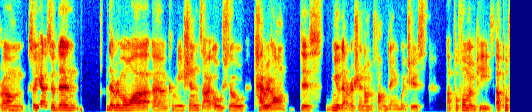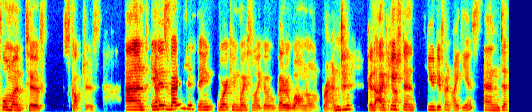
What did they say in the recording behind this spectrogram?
Um, mm-hmm. So yeah, so then the Rimowa uh, commissions, I also carry on this new direction I'm founding, which is a performance piece, a performative sculptures. And it yes. is very interesting working with like a very well-known brand because I pitched yeah. them a few different ideas and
